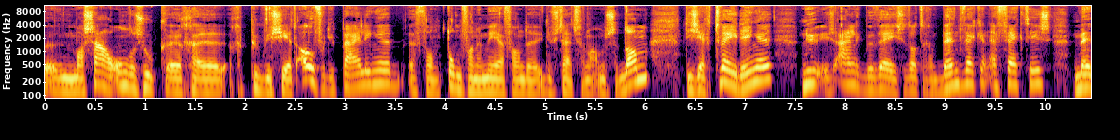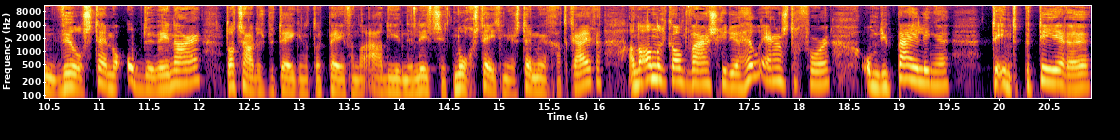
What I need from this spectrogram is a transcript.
een massaal onderzoek uh, ge, gepubliceerd over die peilingen van Tom van der Meer van de Universiteit van Amsterdam. Die zegt twee dingen. Nu is eindelijk bewezen dat er een bandwagon-effect is. Men wil stemmen op de winnaar. Dat zou dus betekenen dat de PvdA die in de lift zit nog steeds meer stemmingen gaat krijgen. Aan de andere kant waarschuwt je heel ernstig voor om die peilingen te interpreteren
